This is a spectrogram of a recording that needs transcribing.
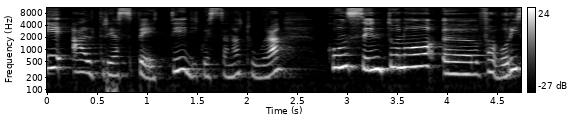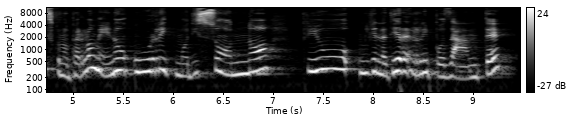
e altri aspetti di questa natura consentono, eh, favoriscono perlomeno un ritmo di sonno più, mi viene da dire, riposante,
